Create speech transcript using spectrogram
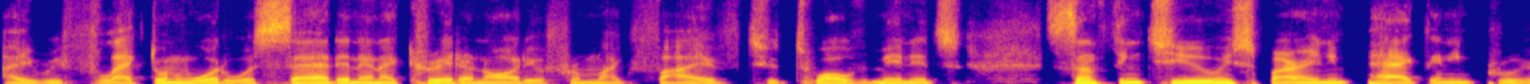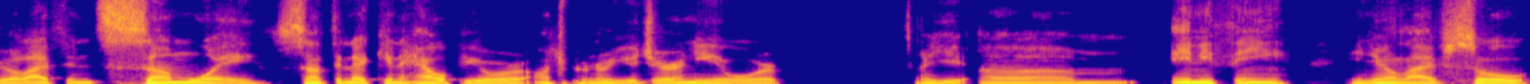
I reflect on what was said and then I create an audio from like five to 12 minutes, something to inspire and impact and improve your life in some way, something that can help your entrepreneurial journey or um, anything in your life. So,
